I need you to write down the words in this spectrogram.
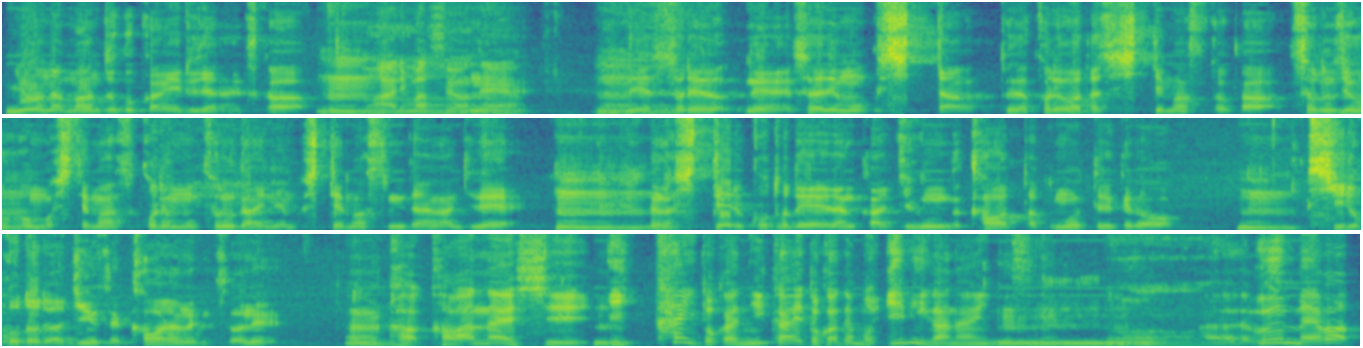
妙な満足感いるじゃないですか。うん、ありますよね。うんで、それをね、それでもう知った、これ私知ってますとか、その情報も知ってます、これもこの概念も知ってますみたいな感じで、なんか知ってることでなんか自分が変わったと思ってるけど、うん。知ることでは人生変わらないんですよね。うん、か変わんないし、うん1回とか2回とかでも意味がないんですね。運命は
